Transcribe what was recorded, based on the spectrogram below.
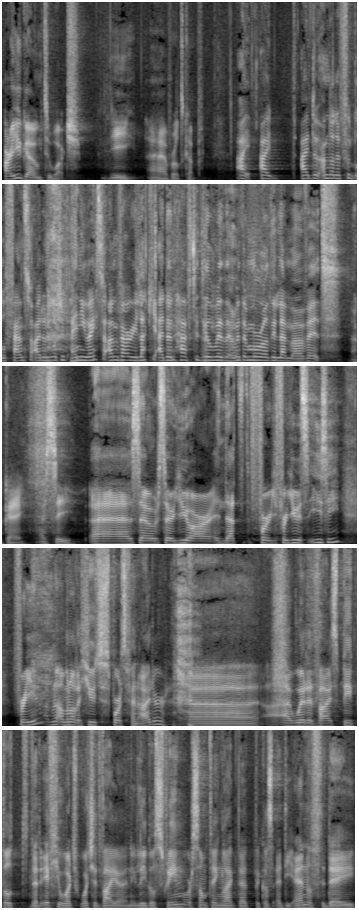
Are you going to watch the uh, World Cup? I, I I am not a football fan, so I don't watch it anyway. So I'm very lucky. I don't have to deal with with the moral dilemma of it. Okay, I see. Uh, so, so you are in that. For for you, it's easy. For you, I'm, I'm not a huge sports fan either. Uh, I would advise people that if you watch watch it via an illegal stream or something like that, because at the end of the day,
